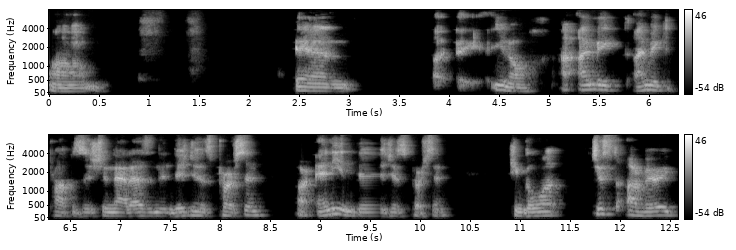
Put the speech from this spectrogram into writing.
Um, and uh, you know, I, make I make the proposition that as an indigenous person or any indigenous person can go on, just our very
